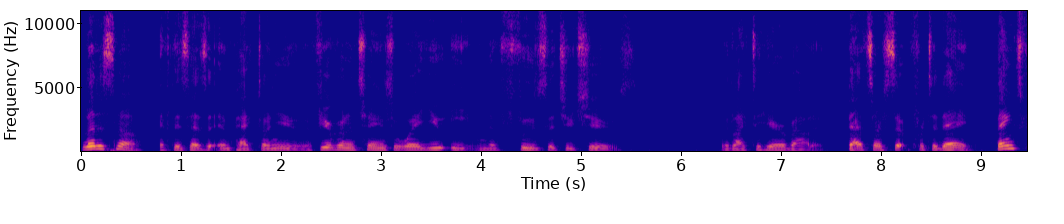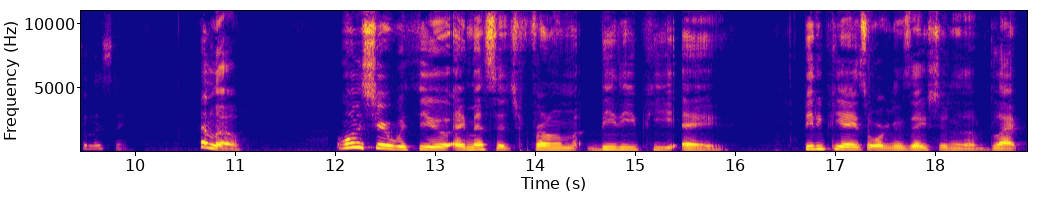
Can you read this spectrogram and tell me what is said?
Let us know if this has an impact on you, if you're going to change the way you eat and the foods that you choose. We'd like to hear about it. That's our sip for today. Thanks for listening. Hello. I want to share with you a message from BDPA. BDPA is an organization of black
